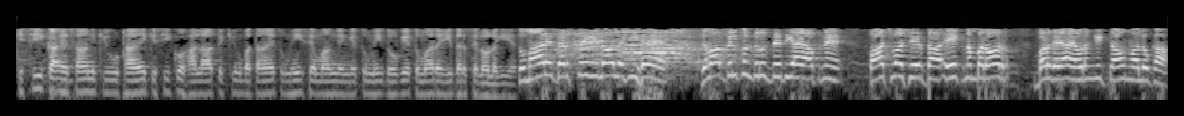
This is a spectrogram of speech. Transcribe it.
کسی کا احسان کیوں اٹھائیں؟ کسی کو حالات کیوں بتائیں؟ تم ہی سے مانگیں گے تم ہی دو گے تمہارے ہی در سے لو لگی ہے۔ تمہارے در سے ہی لو لگی ہے۔ جواب بالکل درست دے دیا ہے آپ نے۔ پانچواں شیر تھا ایک نمبر اور بڑھ گیا ہے اورنگی ٹاؤن والوں کا۔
